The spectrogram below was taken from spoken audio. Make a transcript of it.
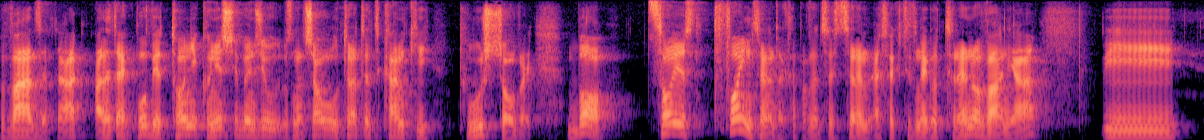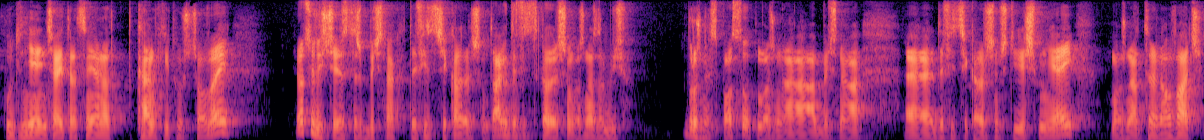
wadze, tak? Ale tak jak mówię, to niekoniecznie będzie oznaczało utratę tkanki tłuszczowej, bo co jest Twoim celem tak naprawdę, co jest celem efektywnego trenowania i chudnięcia i tracenia na tkanki tłuszczowej? I oczywiście jest też być na deficycie kalorycznym, tak? Deficyt kaloryczny można zrobić w różny sposób. Można być na e, deficycie kalorycznym, czyli jeść mniej. Można trenować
